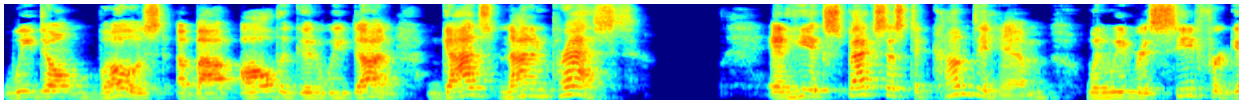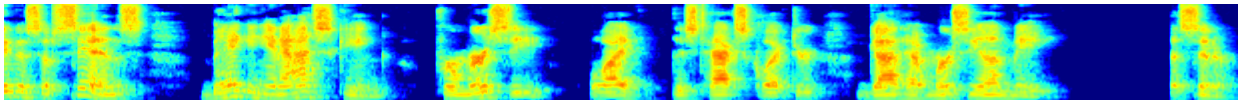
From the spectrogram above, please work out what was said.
We don't boast about all the good we've done. God's not impressed. And he expects us to come to him when we receive forgiveness of sins, begging and asking for mercy, like this tax collector God, have mercy on me, a sinner.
